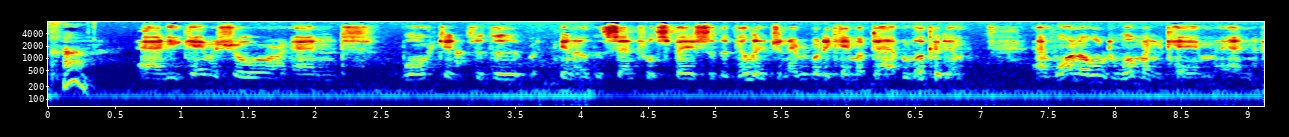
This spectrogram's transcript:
Huh. And he came ashore and walked into the you know the central space of the village and everybody came up to have a look at him and one old woman came and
